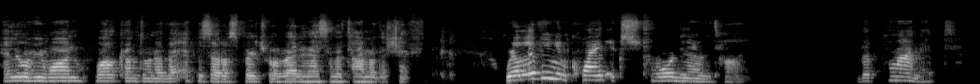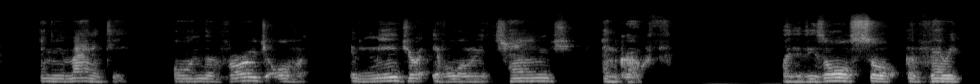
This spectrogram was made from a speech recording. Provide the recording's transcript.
Hello, everyone. Welcome to another episode of Spiritual Readiness and the Time of the Shift. We're living in quite extraordinary time. The planet and humanity are on the verge of a major evolutionary change and growth. But it is also a very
